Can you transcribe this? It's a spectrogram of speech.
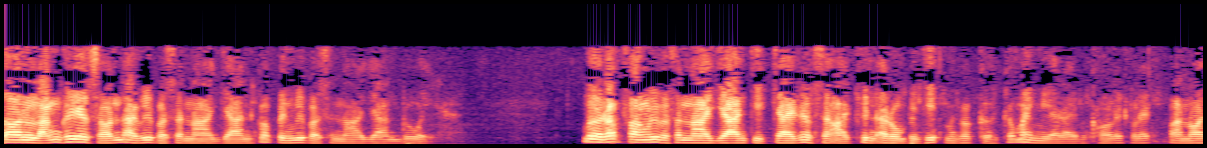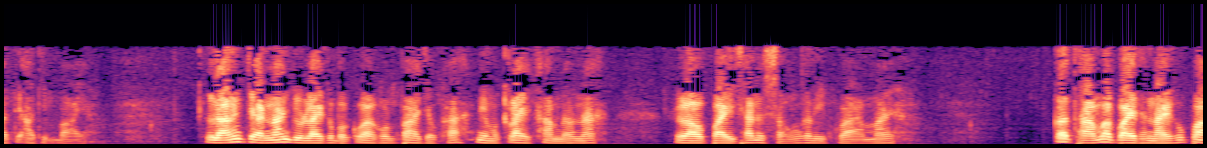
ตอนหลังเขาจะสอนได้วิปัสนาญาณก็เป็นวิปัสนาญาณด้วย เมื่อรับฟังวิปัสนาญาณจิตใจเริ่มสะอาดขึ้นอารมณ์เป็นทิพย์มันก็เกิดก็ไม่มีอะไรเป็นของเล็กๆป้าน้อยที่อธิบาย หลังจากนั้นจุไรก็บอกว่าคุณป้าเจ้าคะนี่มันใกล้ค่ำแล้วนะ เราไปชั้นสองก็ดีกว่าไหม ก็ถามว่าไปทางไหนเขาป้า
